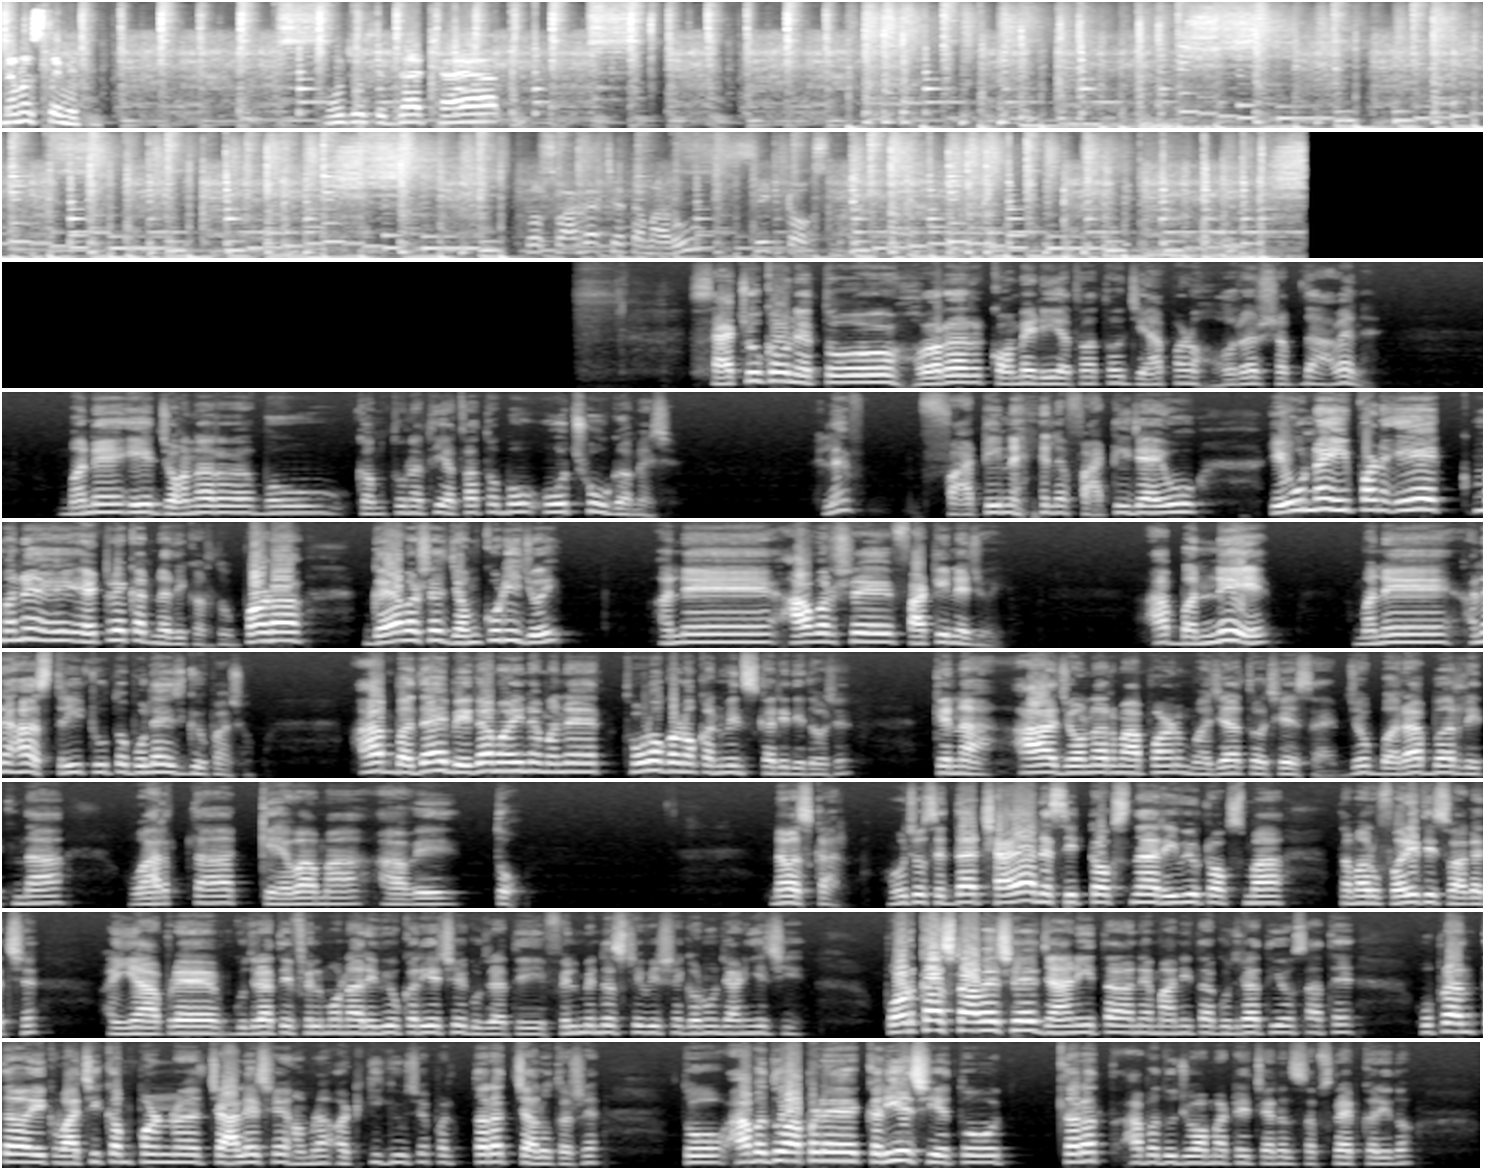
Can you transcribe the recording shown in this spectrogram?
નમસ્તે મિત્રો. હું છું સિદ્ધાર્થ છાયા. તો સ્વાગત છે તમારું સિટ ટોક્સમાં સાચું કહું ને તો હોરર કોમેડી અથવા તો જ્યાં પણ હોરર શબ્દ આવે ને મને એ જોનર બહુ ગમતું નથી અથવા તો બહુ ઓછું ગમે છે. એટલે ફાટીને, એટલે ફાટી જાય એવું એવું નહીં, પણ એ મને એટ્રેક જ નથી કરતું. પણ ગયા વર્ષે જમકુડી જોઈ અને આ વર્ષે ફાટીને જોઈ. આ બંને મને, અને હા, સ્ત્રી ટુ તો ભૂલાઈ જ ગયું પાછું. આ બધાએ ભેગા મળીને મને થોડો ઘણો કન્વિન્સ કરી દીધો છે કે ના, આ જોનરમાં પણ મજા તો છે સાહેબ. જો બરાબર રીતના વાર્તા કહેવામાં આવે તો. નમસ્કાર. હું છું સિદ્ધાર્થ છાયા અને સીટ ટોક્સના રિવ્યૂ ટોક્સમાં તમારું ફરીથી સ્વાગત છે. અહીંયા આપણે ગુજરાતી ફિલ્મોના રિવ્યૂ કરીએ છીએ, ગુજરાતી ફિલ્મ ઇન્ડસ્ટ્રી વિશે ઘણું જાણીએ છીએ. પોડકાસ્ટ આવે છે, જાણીતા અને માનીતા ગુજરાતીઓ સાથે. ઉપરાંત એક વાચિકમ પણ ચાલે છે, હમણાં અટકી ગયું છે, પણ તરત ચાલુ થશે. તો આ બધું આપણે કરીએ છીએ, તો તરત આ બધું જોવા માટે ચેનલ સબસ્ક્રાઈબ કરી દો.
